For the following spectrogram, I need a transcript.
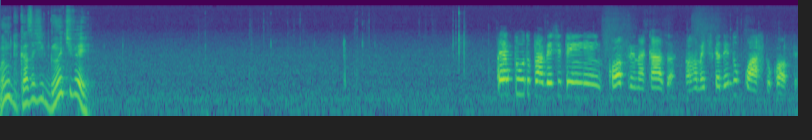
Mano, que casa gigante, velho. Olha tudo pra ver se tem cofre na casa. Normalmente fica dentro do quarto o cofre.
